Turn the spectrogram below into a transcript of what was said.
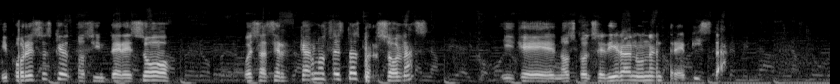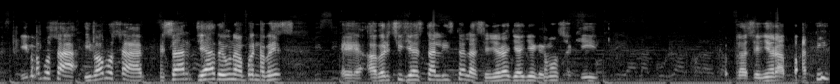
y por eso es que nos interesó pues acercarnos a estas personas y que nos concedieran una entrevista. Y vamos a, y vamos a empezar ya de una buena vez. Eh, a ver si ya está lista la señora. Ya llegamos aquí. La señora Patti.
